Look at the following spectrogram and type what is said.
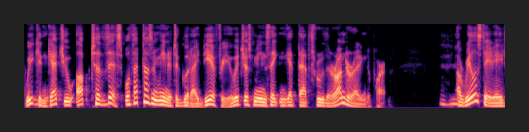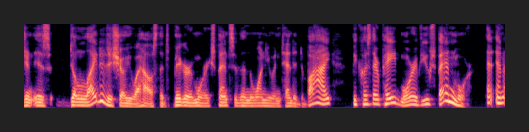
we can get you up to this. Well, that doesn't mean it's a good idea for you. It just means they can get that through their underwriting department. Mm-hmm. A real estate agent is delighted to show you a house that's bigger and more expensive than the one you intended to buy because they're paid more if you spend more. And, and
